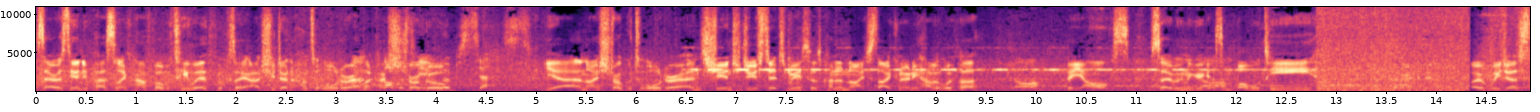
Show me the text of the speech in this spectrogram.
Sarah's the only person I can have bubble tea with because I actually don't know how to order it. I'm like I struggle. obsessed. Yeah, and I struggle to order it, and she introduced it to me, so it's kind of nice that I can only have it with her. Oh, But yes, so we're gonna go get some bubble tea. Oh, we just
